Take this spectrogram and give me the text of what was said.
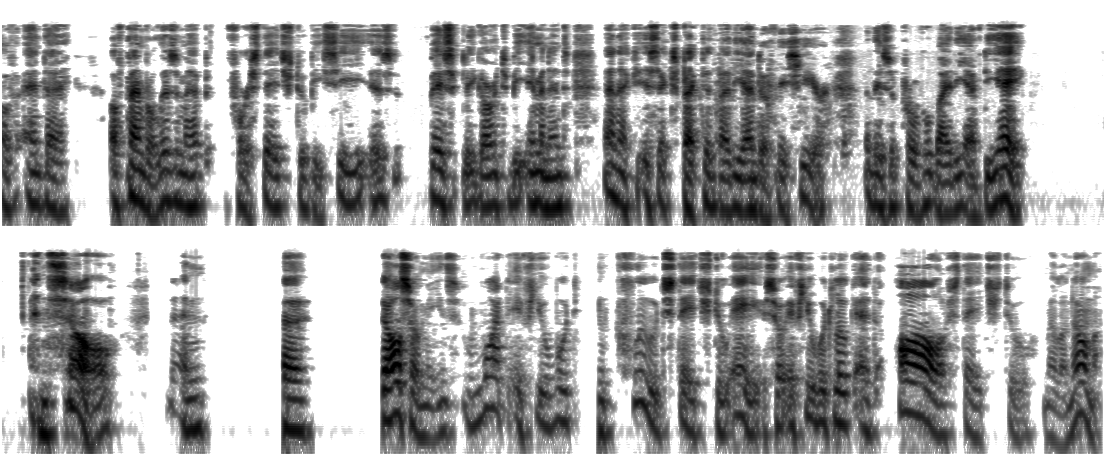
of anti of pembrolizumab for stage 2BC is basically going to be imminent and is expected by the end of this year, this approval by the FDA. And so then uh, it also means what if you would include stage 2A? So if you would look at all of stage 2 melanoma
